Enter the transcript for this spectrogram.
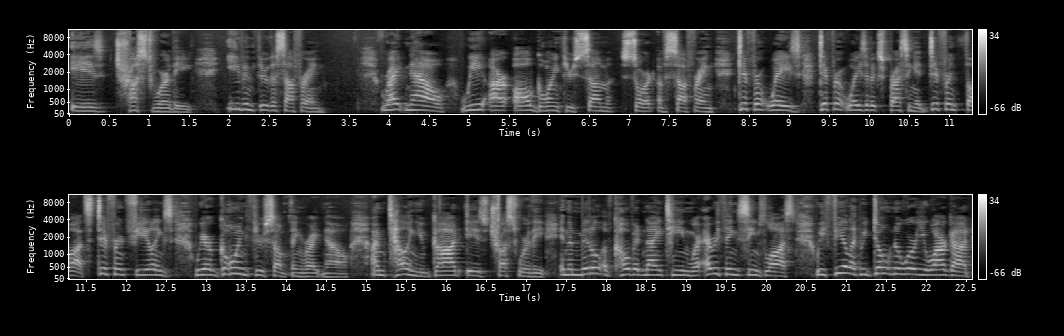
is trustworthy, even through the suffering. Right now, we are all going through some sort of suffering, different ways, different ways of expressing it, different thoughts, different feelings. We are going through something right now. I'm telling you, God is trustworthy. In the middle of COVID 19, where everything seems lost, we feel like we don't know where you are, God.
